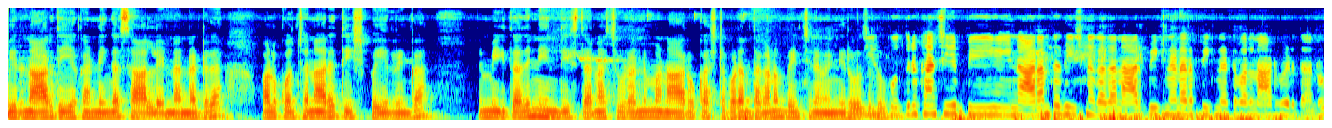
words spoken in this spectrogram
మీరు నారు తీయకండి ఇంకా సాలేండి అన్నట్టుగా వాళ్ళు కొంచెం నారే తీసిపోయినారు ఇంకా. మిగతాది నేను తీస్తాను చూడండి మా నారు కష్టపడి అంతగానం పెంచినాం ఎన్ని రోజులు. పొద్దున కాంచి పీ నారంతా తీసిన కదా నారు పీకిన పీకినట్టు వాళ్ళు నాటు పెడతారు.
